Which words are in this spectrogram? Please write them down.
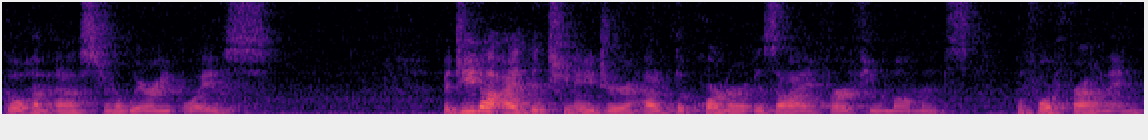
Gohan asked in a wary voice. Vegeta eyed the teenager out of the corner of his eye for a few moments, before frowning.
